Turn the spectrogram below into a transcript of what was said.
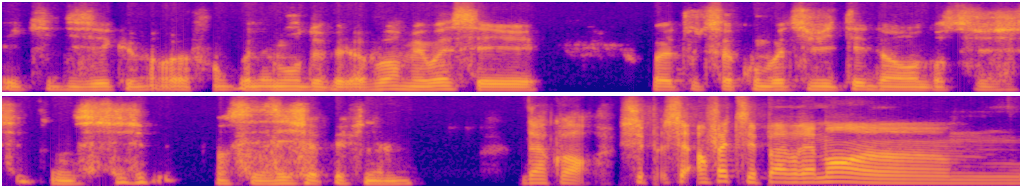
et qui disaient que bah, voilà, Franck Bonamour devait l'avoir. Mais ouais, c'est ouais, toute sa combativité dans dans ses, dans ses, dans ses échappées finalement. D'accord. En fait, c'est pas vraiment un,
